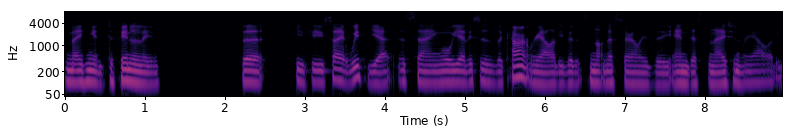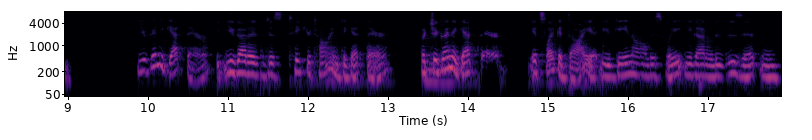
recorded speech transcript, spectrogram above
making it definitive. But if you say it with yet, it's saying, well, yeah, this is the current reality, but it's not necessarily the end destination reality you're going to get there. You got to just take your time to get there, but mm you're going to get there. It's like a diet. You gain all this weight and you got to lose it. And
